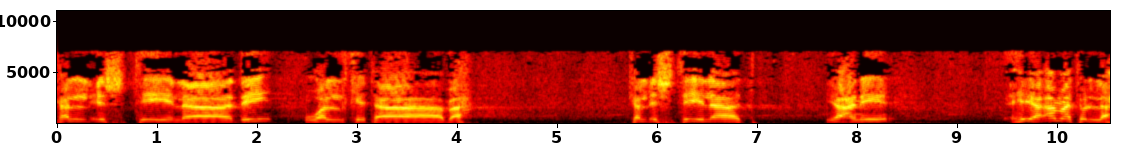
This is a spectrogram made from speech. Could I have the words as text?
كالاستيلاد والكتابة. كالاستيلاد يعني هي أمة له.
